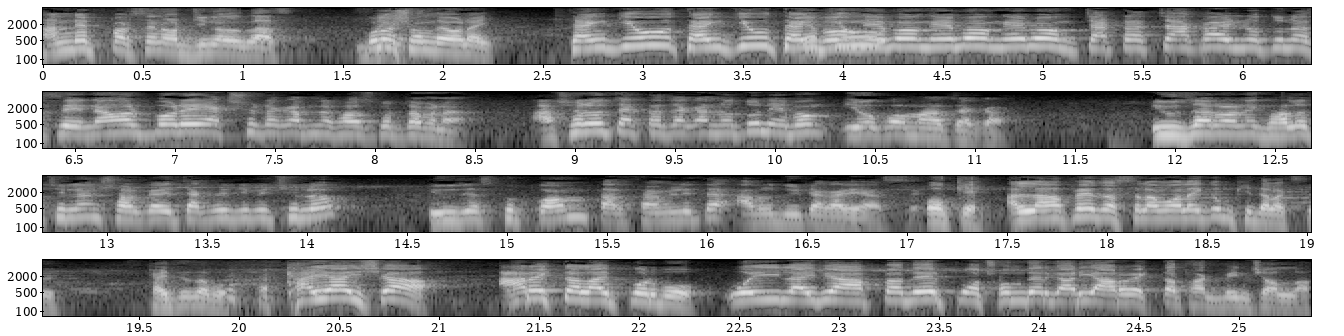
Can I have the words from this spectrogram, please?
হান্ড্রেড পার্সেন্ট অরিজিনাল গ্লাস কোনো সন্দেহ নাই। Thank you thank you thank you এবং এবং এবং চারটা চাকায় নতুন আছে নেওয়ার পরে একশো টাকা আপনার খরচ করতে হবে না। আসলেও চারটা চাকা নতুন এবং ইয়োকোমা চাকা। ইউজার অনেক ভালো ছিলেন সরকারি চাকরিজীবী ছিল। ইউজেস খুব কম তার ফ্যামিলিতে আরও দুইটা গাড়ি আছে। ওকে আল্লাহ হাফেজ আসসালামু আলাইকুম খিদা লাগছে। খাইতে যাব। খাইয়া আইসা আরেকটা লাইভ করব। ওই লাইভে আপনাদের পছন্দের গাড়ি আরও একটা থাকবে ইনশাল্লাহ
